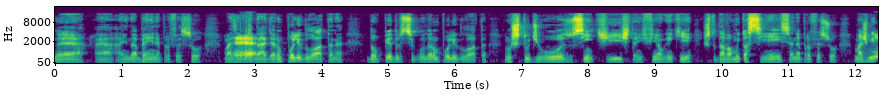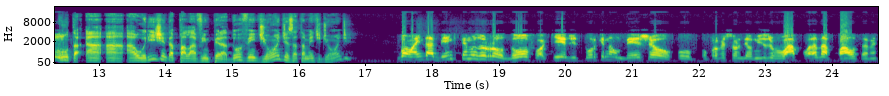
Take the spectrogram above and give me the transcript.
É, é, ainda bem, né, professor? Mas é. É. verdade, era um poliglota, né? Dom Pedro II era um poliglota, um estudioso, cientista, enfim, alguém que estudava muito a ciência, né, professor? Mas me Sim. conta, a, a, a origem da palavra imperador vem de onde, exatamente de onde? Bom, ainda bem que temos o Rodolfo aqui, editor, que não deixa o, o, o professor Dionísio voar fora da pauta, né?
